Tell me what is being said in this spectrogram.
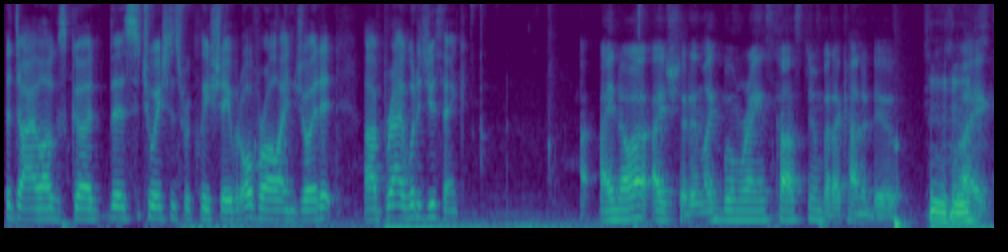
The dialogue's good. The situations were cliche, but overall, I enjoyed it. Uh, Brad, what did you think? I- I know I I shouldn't like Boomerang's costume, but I kind of do. Like,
